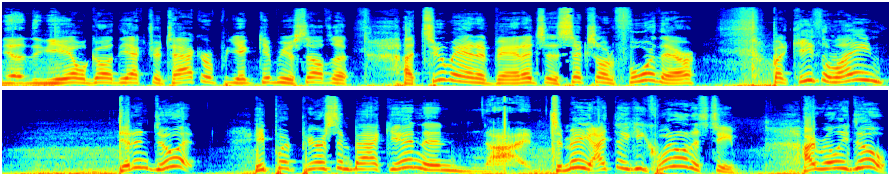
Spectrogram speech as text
you know, Yale will go the extra attacker. You give yourselves a, a two man advantage, a six on four there. But Keith Allain didn't do it. He put Pearson back in, and uh, to me, I think he quit on his team. I really do.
